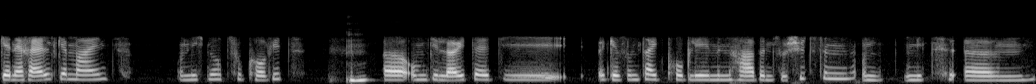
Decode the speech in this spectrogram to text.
generell gemeint und nicht nur zu Covid, mhm. äh, um die Leute, die Gesundheitsprobleme haben, zu schützen und mit ähm,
